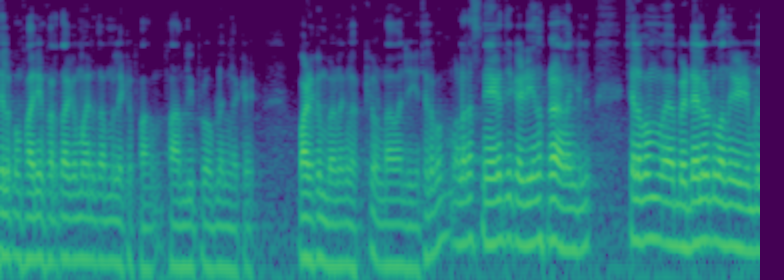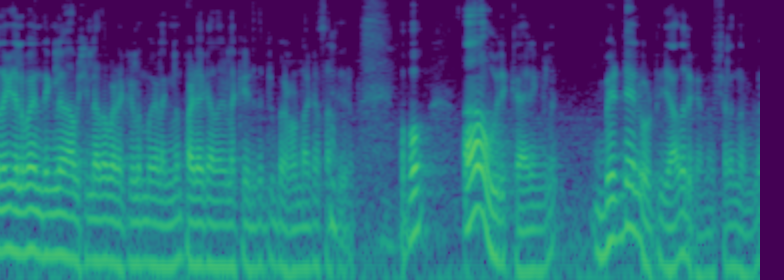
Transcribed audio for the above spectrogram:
ചിലപ്പം ഭാര്യയും ഭർത്താക്കന്മാരും തമ്മിലൊക്കെ ഫാം ഫാമിലി പ്രോബ്ലങ്ങളൊക്കെ വഴക്കും ബഹളങ്ങളൊക്കെ ഉണ്ടാവാനിരിക്കും. ചിലപ്പം വളരെ സ്നേഹത്തിൽ കഴിയുന്നവരാണെങ്കിൽ ചിലപ്പം ബെഡേലോട്ട് വന്നു കഴിയുമ്പോഴത്തേക്ക് ചിലപ്പോൾ എന്തെങ്കിലും ആവശ്യമില്ലാത്ത വഴക്കുകളും ബഹളങ്ങളും പഴയ കഥകളൊക്കെ എടുത്തിട്ട് ബഹളം ഉണ്ടാക്കാൻ സാധ്യതയുണ്ട്. അപ്പോൾ ആ ഒരു കാര്യങ്ങൾ ബെഡേലോട്ട് യാതൊരു കാരണവശാലും നമ്മൾ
